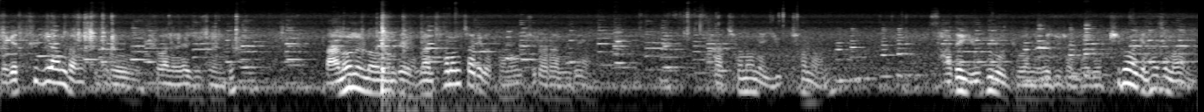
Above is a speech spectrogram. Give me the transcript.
되게 특이한 방식으로 교환을 해주시는데 만 원을 넣었는데 난 천 원짜리가 더 나올 줄 알았는데 4천 원에 6천 원 4대 6으로 교환을 해주셨네. 뭐 필요하긴 하지만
